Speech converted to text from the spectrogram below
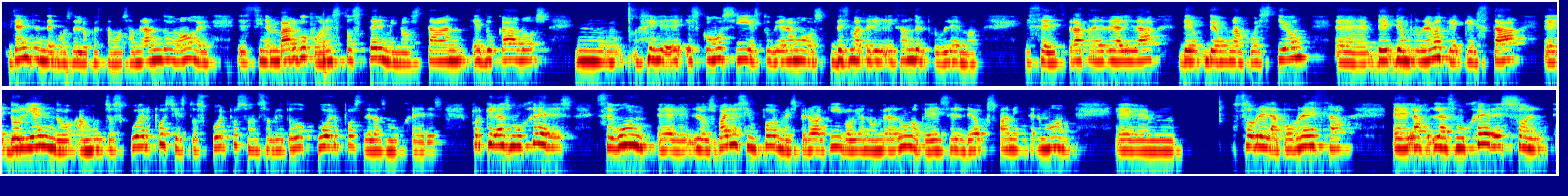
ya entendemos de lo que estamos hablando, ¿no? Eh, sin embargo, con estos términos tan educados, mm, es como si estuviéramos desmaterializando el problema se trata en realidad de, una cuestión, eh, de, un problema que, está eh, doliendo a muchos cuerpos y estos cuerpos son sobre todo cuerpos de las mujeres. Porque las mujeres, según eh, los varios informes, pero aquí voy a nombrar uno que es el de Oxfam Intermont, em, sobre la pobreza, las mujeres son,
